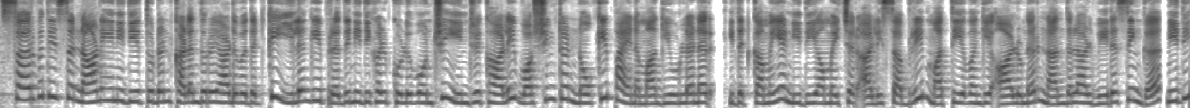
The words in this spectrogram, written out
சர்வதேச நாணய நிதியத்துடன் கலந்துரையாடுவதற்கு இலங்கை பிரதிநிதிகள் குழு ஒன்று இன்று காலை வாஷிங்டன் நோக்கி பயணமாகியுள்ளனர். இதற்கமைய நிதி அமைச்சர் அலி சப்ரி மத்திய வங்கி ஆளுநர் நந்தலால் வீரசிங்க நிதி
